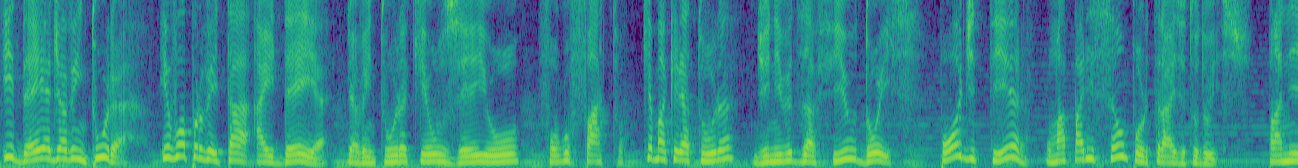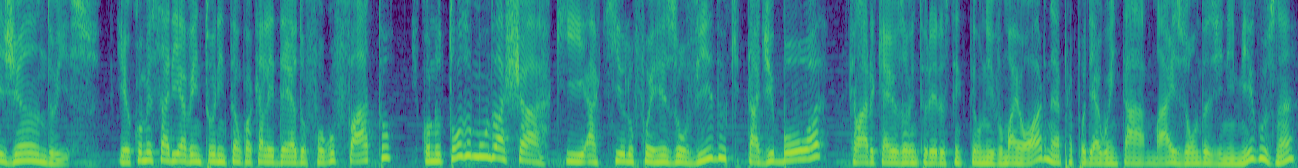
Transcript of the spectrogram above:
Ideia de aventura. Eu vou aproveitar a ideia de aventura que eu usei o Fogo Fato, que é uma criatura de nível desafio 2. Pode ter uma aparição por trás de tudo isso, planejando isso. Eu começaria a aventura então com aquela ideia do fogo fato, e quando todo mundo achar que aquilo foi resolvido, que tá de boa, Claro que aí os aventureiros têm que ter um nível maior, né, para poder aguentar mais ondas de inimigos, né?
